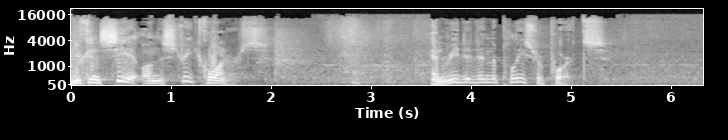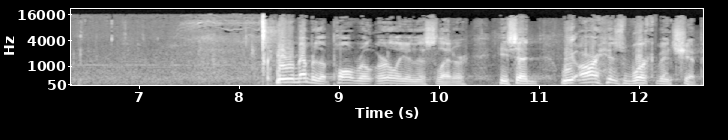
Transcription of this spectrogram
You can see it on the street corners. And read it in the police reports. You remember that Paul wrote early in this letter, he said, We are his workmanship,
